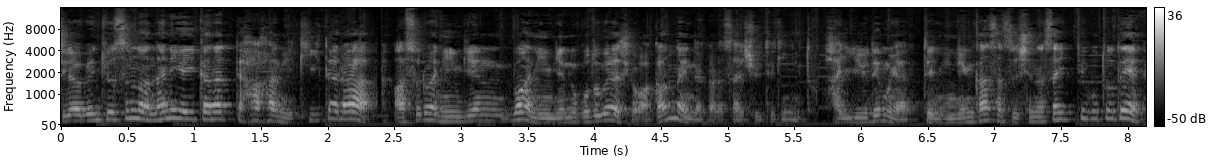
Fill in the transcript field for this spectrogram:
違いを勉強するのは何がいいかなって母に聞いたらあそれは人間は人間のことぐらいしか分かんないんだから最終的にと。俳優でもやって人間観察しなさいっていうことで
